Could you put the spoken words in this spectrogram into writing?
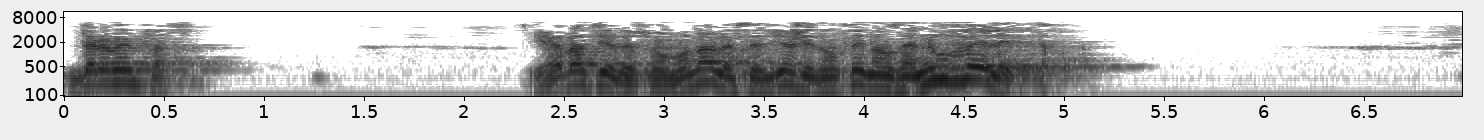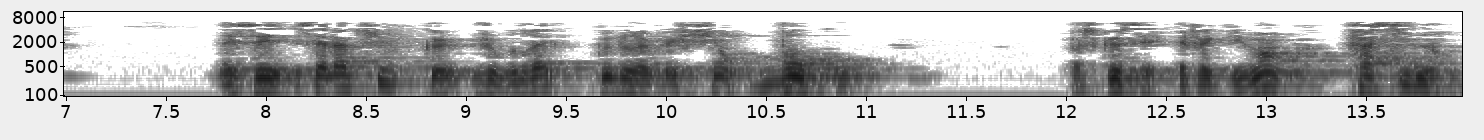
De la même façon. Et à partir de ce moment-là, la Sainte Vierge est entrée dans un nouvel état. Et c'est là-dessus que je voudrais que nous réfléchissions beaucoup. Parce que c'est effectivement fascinant,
